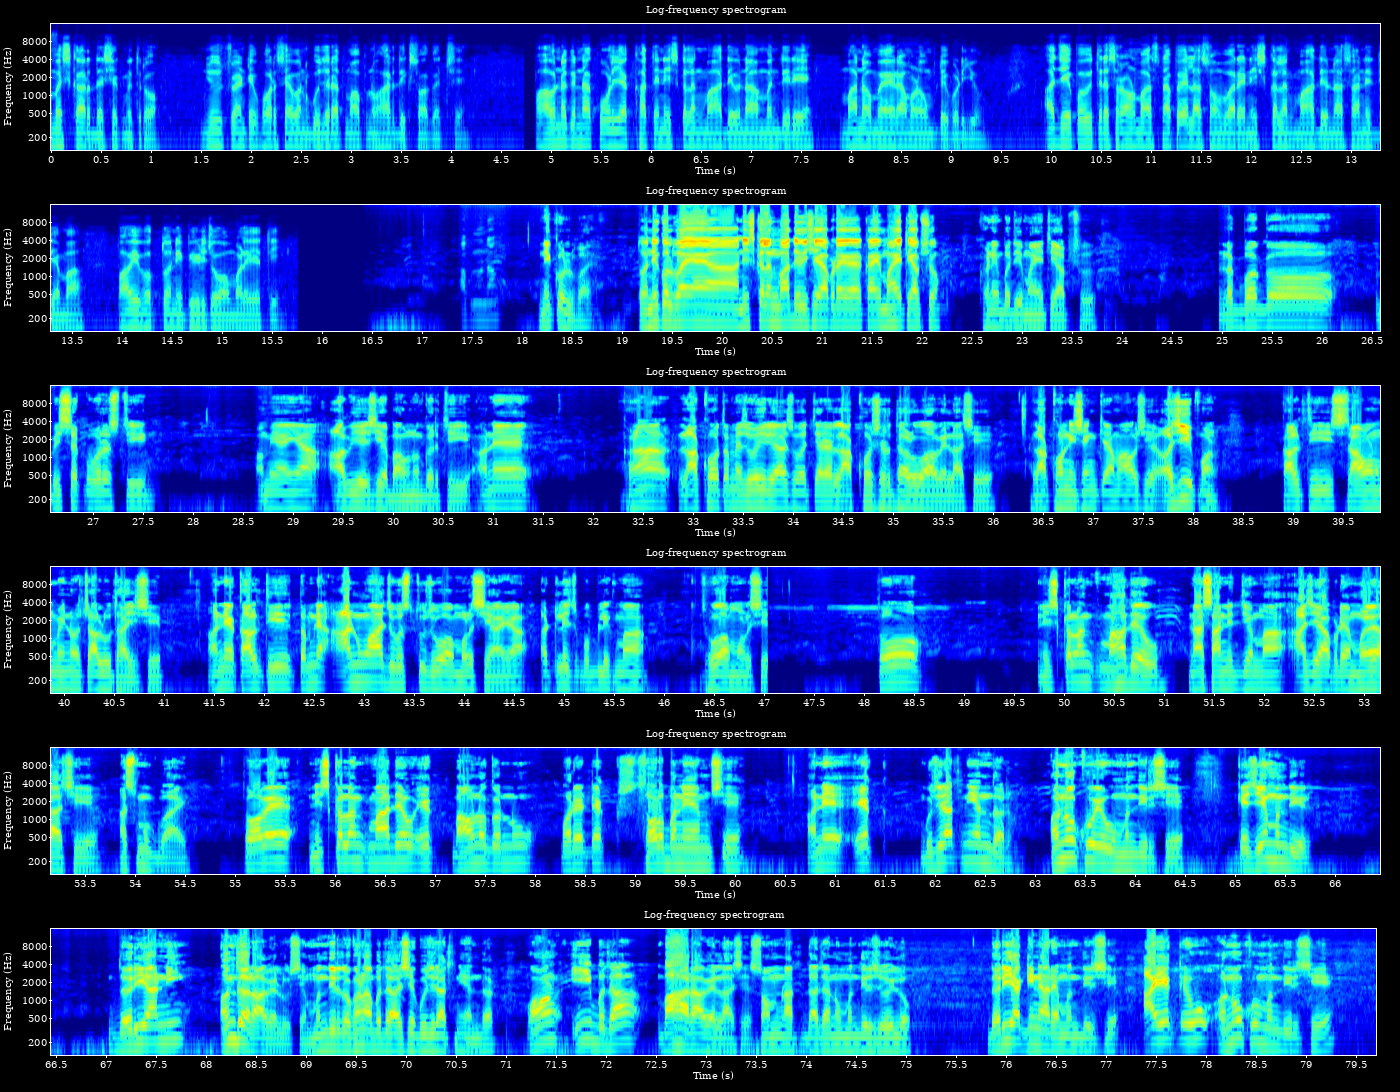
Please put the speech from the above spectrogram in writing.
નમસ્કાર દર્શક મિત્રો. ન્યૂઝ ટ્વેન્ટી ફોર સેવન ગુજરાતમાં આપનું હાર્દિક સ્વાગત છે. ભાવનગરના કોળિયા ખાતે નિષ્કલંક મહાદેવના મંદિરે માનવ મહેરામણ ઉમટી પડ્યું. આજે પવિત્ર શ્રાવણ માસના પહેલા સોમવારે નિષ્કલંક મહાદેવના સાનિધ્યમાં ભાવિ ભક્તોની ભીડ જોવા મળી હતી. આપનું નામ? નિકુલભાઈ. તો નિકુલભાઈ અહીંયા નિષ્કલંક મહાદેવ વિશે આપણે કાંઈ માહિતી આપશો? ઘણી બધી માહિતી આપશું. લગભગ વીસેક વર્ષથી અમે અહીંયા આવીએ છીએ ભાવનગરથી. અને ઘણા લાખો તમે જોઈ રહ્યા છો, અત્યારે લાખો શ્રદ્ધાળુઓ આવેલા છે. લાખોની સંખ્યામાં આવશે. હજી પણ કાલથી શ્રાવણ મહિનો ચાલુ થાય છે. અને કાલથી તમને આનું આ જ વસ્તુ જોવા મળશે અહીંયા. આટલી જ પબ્લિકમાં જોવા મળશે. તો નિષ્કલંક મહાદેવના સાનિધ્યમાં આજે આપણે મળ્યા છીએ હસમુખભાઈ. તો હવે નિષ્કલંક મહાદેવ એક ભાવનગરનું પર્યટક સ્થળ બને એમ છે. અને એક ગુજરાતની અંદર અનોખું એવું મંદિર છે કે જે મંદિર દરિયાની અંદર આવેલું છે. મંદિર તો ઘણા બધા હશે ગુજરાતની અંદર, પણ એ બધા બહાર આવેલા છે. સોમનાથ દાદાનું મંદિર જોઈ લો. દરિયા કિનારે મંદિર છે. આ એક એવું અનોખું મંદિર છે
